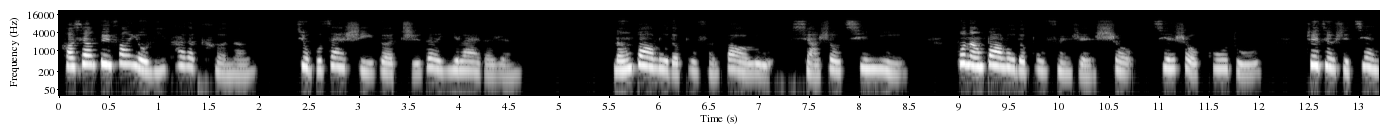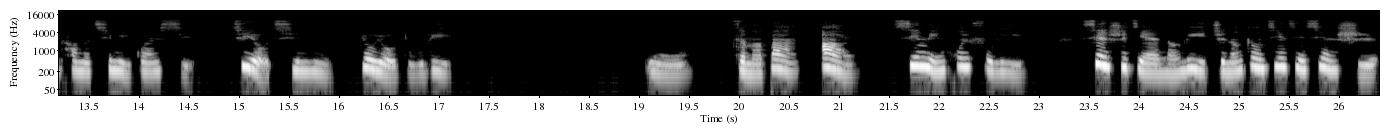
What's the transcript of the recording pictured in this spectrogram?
好像对方有离开的可能，就不再是一个值得依赖的人。能暴露的部分暴露，享受亲密；不能暴露的部分忍受、接受孤独。这就是健康的亲密关系，既有亲密又有独立。五怎么办？二心灵恢复力，现实检验能力只能更接近现实，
